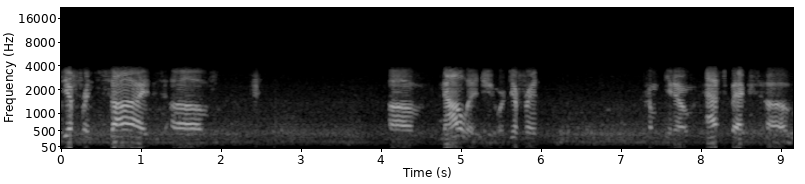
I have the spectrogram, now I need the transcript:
different sides of of knowledge or different, you know, aspects of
